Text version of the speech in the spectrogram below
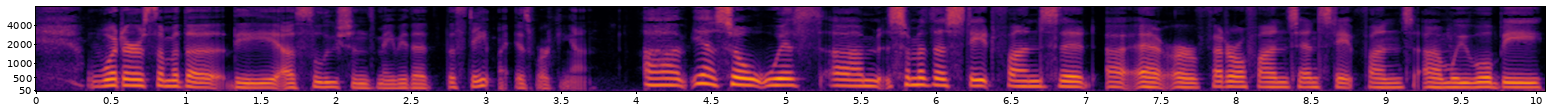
what are some of the the uh, solutions maybe that the state is working on? Uh, yeah, so with um, some of the state funds that, uh, or federal funds and state funds, um, we will be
